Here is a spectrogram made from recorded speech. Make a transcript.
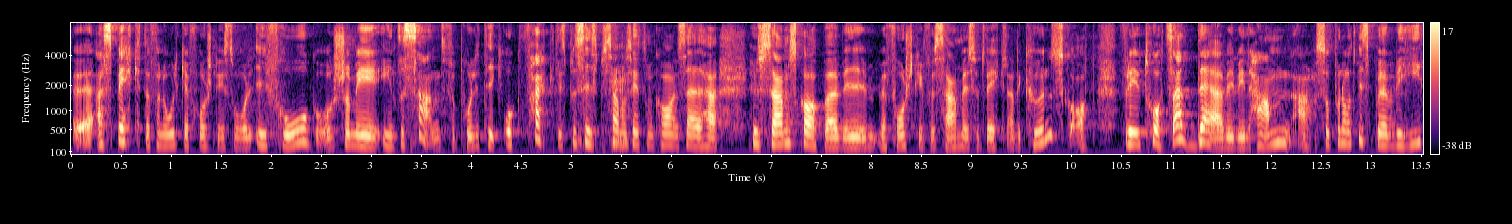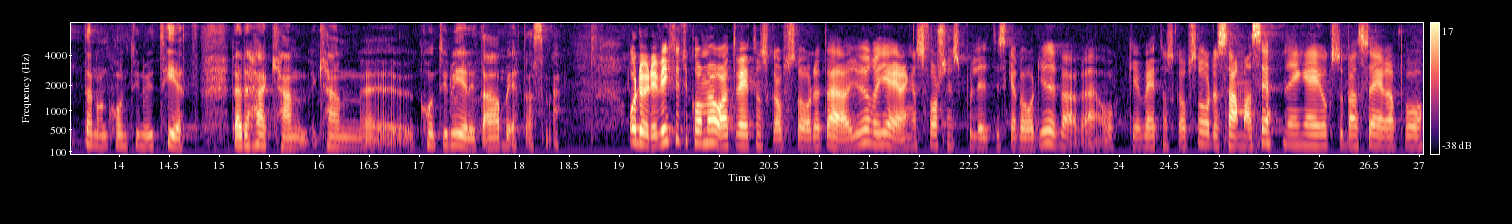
eh, aspekter från olika forskningsråd i frågor som är intressant för politik och faktiskt precis på samma sätt som Karin säger här, hur samskapar vi med forskning för samhällsutvecklande kunskap? För det är ju trots allt där vi vill hamna. Så på något vis behöver vi hitta någon kontinuitet där det här kan, kan eh, kontinuerligt arbetas med. Och då är det viktigt att komma ihåg att Vetenskapsrådet är ju regeringens forskningspolitiska rådgivare och Vetenskapsrådets sammansättning är också baserad på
